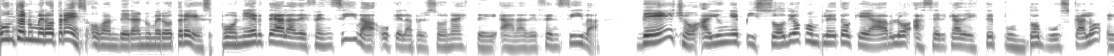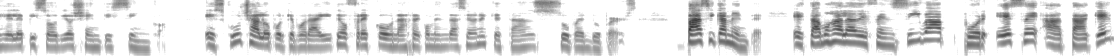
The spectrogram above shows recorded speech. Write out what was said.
Punto número tres o bandera número tres, ponerte a la defensiva o que la persona esté a la defensiva. De hecho, hay un episodio completo que hablo acerca de este punto, búscalo, es el episodio 85. Escúchalo porque por ahí te ofrezco unas recomendaciones que están super dupers. Básicamente, estamos a la defensiva por ese ataque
